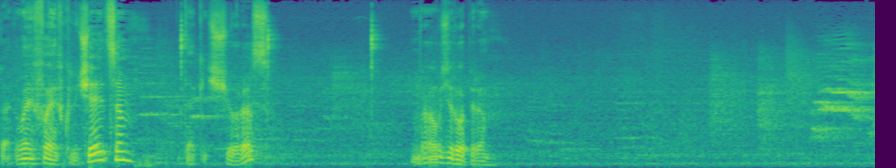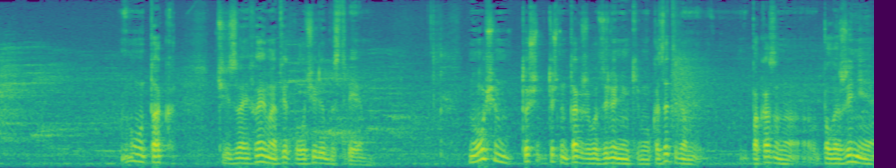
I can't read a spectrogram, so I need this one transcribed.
Так, Wi-Fi включается. Так, еще раз. Браузер Opera. Ну, вот так, через Wi-Fi мы ответ получили быстрее. Ну, в общем, точно, точно так же вот зелененьким указателем показано положение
